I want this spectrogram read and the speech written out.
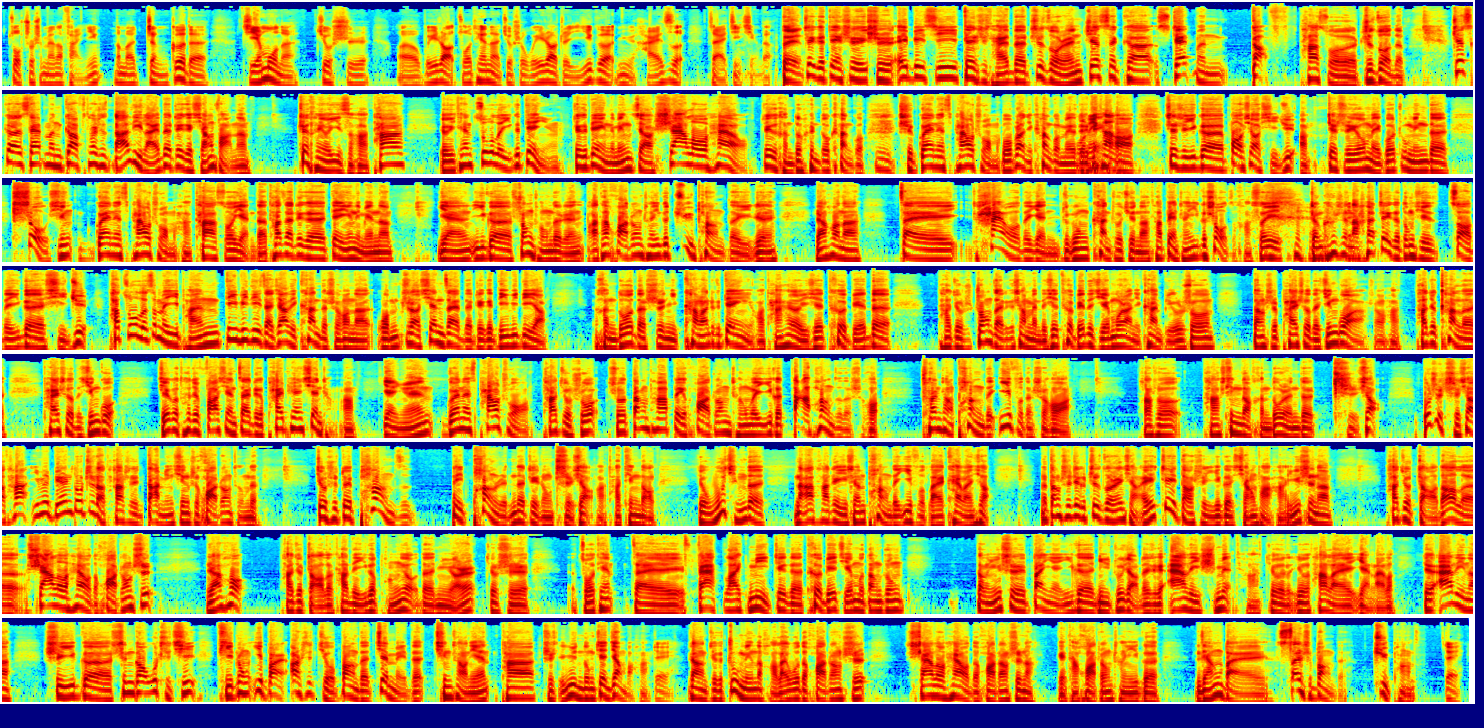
做出什么样的反应？那么整个的节目呢，就是呃围绕昨天呢，就是围绕着一个女孩子在进行的。对，这个电视是 ABC 电视台的制作人 Jessica Stedman Goff 他所制作的。Jessica Stedman Goff 他是哪里来的这个想法呢？这很有意思哈，他。有一天租了一个电影，这个电影的名字叫《Shallow Hell》，这个很多人都看过，是 Gwyneth Paltrow 嘛？我不知道你看过没有这个电影啊？这是一个爆笑喜剧啊，这是由美国著名的寿星 Gwyneth Paltrow 嘛哈，他所演的。他在这个电影里面呢，演一个双重的人，把他化妆成一个巨胖的人，然后呢。在 Hal 的眼中看出去呢，他变成一个瘦子哈，所以整个是拿这个东西造的一个喜剧。他租了这么一盘 DVD 在家里看的时候呢，我们知道现在的这个 DVD 啊，很多的是你看完这个电影以后，它还有一些特别的，它就是装在这个上面的一些特别的节目让你看，比如说当时拍摄的经过啊，是吧哈？他就看了拍摄的经过，结果他就发现在这个拍片现场啊，演员 Gwyneth Paltrow 他就说说，当他被化妆成为一个大胖子的时候。穿上胖的衣服的时候啊，他说他听到很多人的耻笑，不是耻笑他，因为别人都知道他是大明星，是化妆成的，就是对胖子被胖人的这种耻笑啊，他听到了，就无情的拿他这一身胖的衣服来开玩笑。那当时这个制作人想，哎，这倒是一个想法哈，于是呢，他就找到了 Shallow Hell 的化妆师，然后他就找了他的一个朋友的女儿，就是昨天在 Fat Like Me 这个特别节目当中。等于是扮演一个女主角的这个 Ally Schmidt 啊，就由她来演来了。这个 Ally 呢，是一个身高五尺七、体重一百二十九磅的健美的青少年，她是运动健将吧？哈，对，让这个著名的好莱坞的化妆师 Shallow Hell 的化妆师呢，给她化妆成一个两百三十磅的巨胖子。对。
